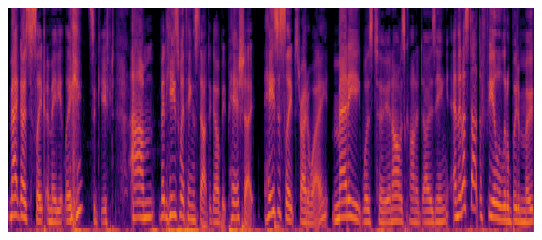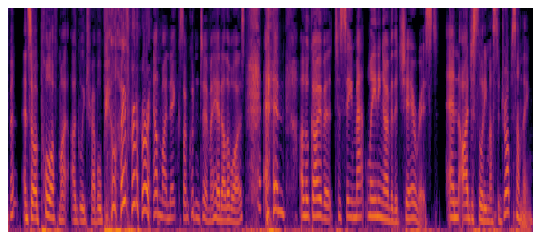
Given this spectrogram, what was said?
Matt goes to sleep immediately. it's a gift. Um, but here's where things start to go a bit pear shaped. He's asleep straight away. Maddie was too, and I was kind of dozing. And then I start to feel a little bit of movement. And so I pull off my ugly travel pillow from around my neck because I couldn't turn my head otherwise. And I look over to see Matt leaning over the chair rest. And I just thought he must have dropped something.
